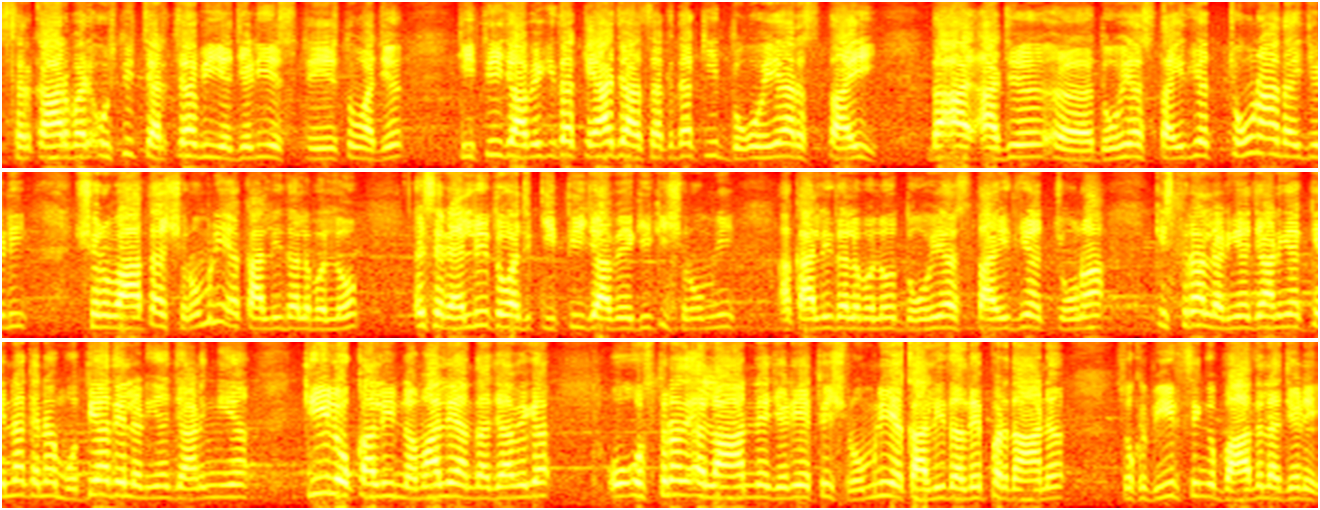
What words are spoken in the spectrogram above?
ਸਰਕਾਰ ਬਾਰੇ ਉਸ ਦੀ ਚਰਚਾ ਵੀ ਹੈ ਜਿਹੜੀ ਇਸ ਸਟੇਜ ਤੋਂ ਅੱਜ ਕੀਤੀ ਜਾਵੇਗੀ ਤਾਂ ਕਿਹਾ ਜਾ ਸਕਦਾ ਕਿ 2027 ਦਾ ਅ- ਅੱਜ ਅ, 2027 ਦੀਆਂ ਚੋਣਾਂ ਦਾ ਜਿਹੜੀ ਸ਼ੁਰੂਆਤ ਹੈ ਸ਼੍ਰੋਮਣੀ ਅਕਾਲੀ ਦਲ ਵੱਲੋਂ ਇਸ ਰੈਲੀ ਤੋਂ ਅੱਜ ਕੀਤੀ ਜਾਵੇਗੀ ਕਿ ਸ਼੍ਰੋਮਣੀ ਅਕਾਲੀ ਦਲ ਵੱਲੋਂ 2027 ਦੀਆਂ ਚੋਣਾਂ ਕਿਸ ਤਰ੍ਹਾਂ ਲੜੀਆਂ ਜਾਣਗੀਆਂ ਕਿੰਨਾ ਕਿੰਨਾ ਮੁੱਦਿਆਂ ਤੇ ਲੜੀਆਂ ਜਾਣਗੀਆਂ ਕੀ ਲੋਕਾਂ ਲਈ ਨਵਾਂ ਲਿਆਂਦਾ ਜਾਵੇਗਾ ਉਹ ਉਸ ਤਰ੍ਹਾਂ ਦੇ ਐਲਾਨ ਨੇ ਜਿਹੜੇ ਇੱਥੇ ਸ਼੍ਰੋਮਣੀ ਅਕਾਲੀ ਦਲ ਦੇ ਪ੍ਰਧਾਨ ਸੁਖਬੀਰ ਸਿੰਘ ਬਾਦਲ ਆ ਜਿਹੜੇ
